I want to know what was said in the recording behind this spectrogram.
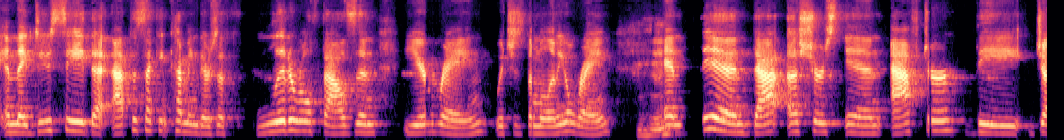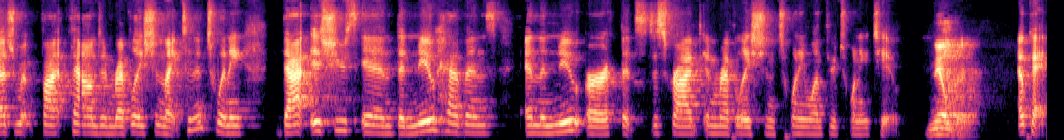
and they do see that at the second coming, there's a literal thousand year reign, which is the millennial reign. Mhm. And then that ushers in after the judgment found in Revelation 19 and 20, that issues in the new heavens and the new earth that's described in Revelation 21 through 22. Nailed it. Okay,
